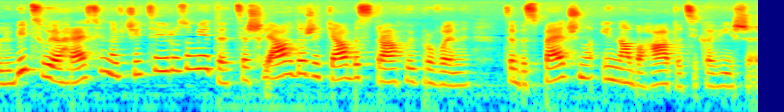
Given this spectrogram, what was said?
Полюбіть свою агресію, навчіться її розуміти. Це шлях до життя без страху і провини. Це безпечно і набагато цікавіше,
